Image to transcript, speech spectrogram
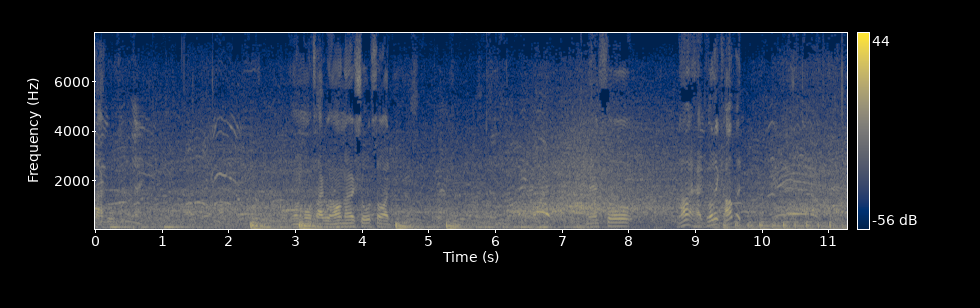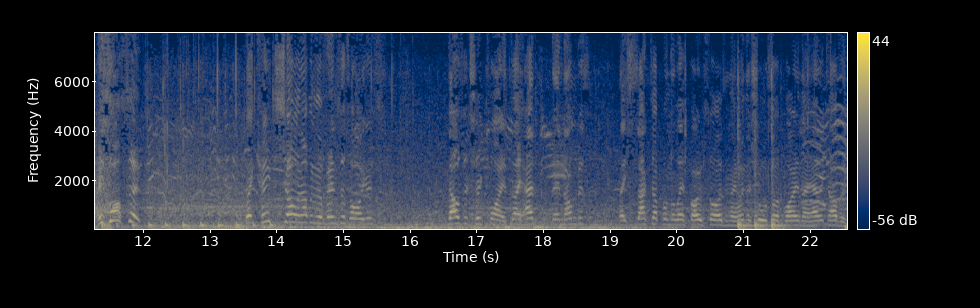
Tackle. One more tackle. Oh no, short side. Mansour. No, had got it covered. He's lost it. They keep showing up in the defence, the Tigers. That was a trick play. They had their numbers. They stacked up on the left both sides and they went the short side play and they had it covered.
